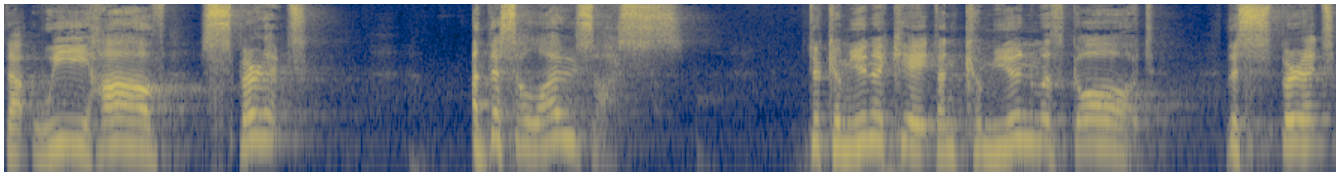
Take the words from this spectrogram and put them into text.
that we have spirit. And this allows us to communicate and commune with God, the Spirit,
